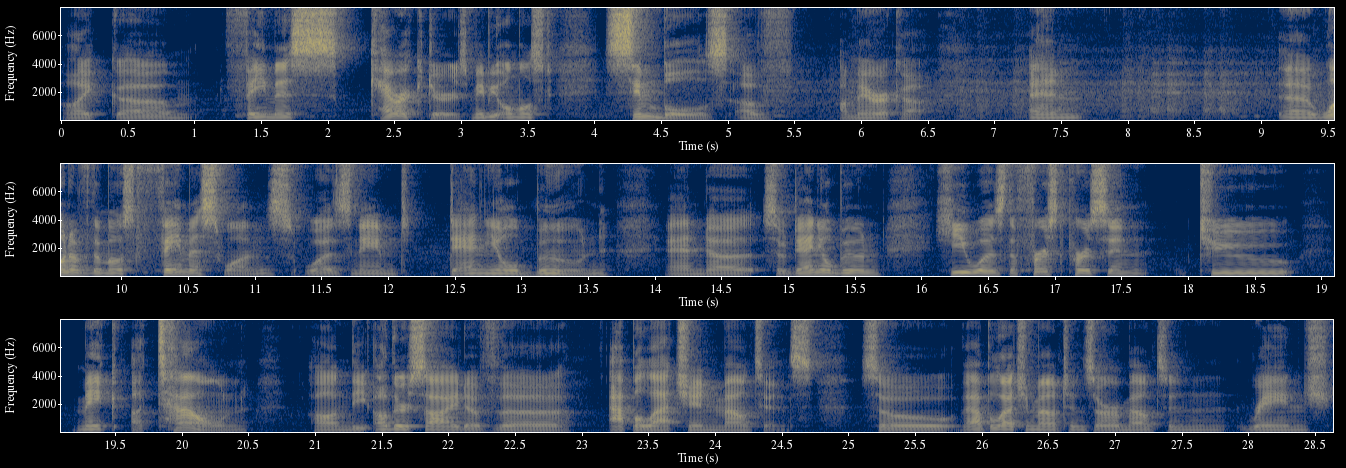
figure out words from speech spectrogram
like um, famous characters, maybe almost symbols of America. And uh, one of the most famous ones was named Daniel Boone. And uh, so Daniel Boone he was the first person to make a town on the other side of the Appalachian Mountains. So the Appalachian Mountains are a mountain range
